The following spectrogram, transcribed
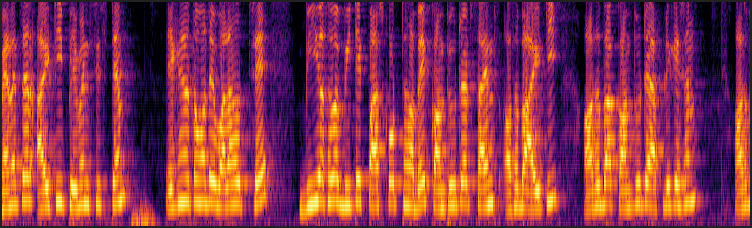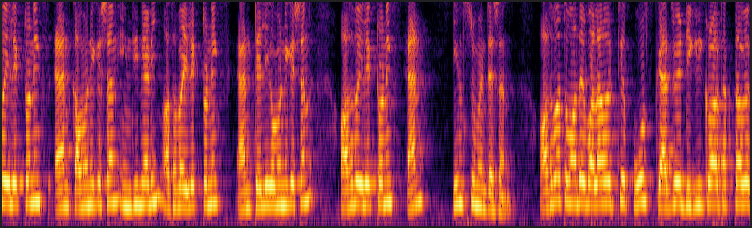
manager IT payment system এখানে তোমাদের বলা হচ্ছে বি অথবা বিটেক পাস করতে হবে কম্পিউটার সায়েন্স অথবা আইটি অথবা কম্পিউটার অ্যাপ্লিকেশন অথবা ইলেকট্রনিক্স অ্যান্ড কমিউনিকেশন ইঞ্জিনিয়ারিং অথবা ইলেকট্রনিক্স অ্যান্ড টেলিকমিউনিকেশন অথবা ইলেকট্রনিক্স অ্যান্ড ইনস্ট্রুমেন্টেশন অথবা তোমাদের বলা হচ্ছে পোস্ট গ্র্যাজুয়েট ডিগ্রি করা থাকতে হবে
